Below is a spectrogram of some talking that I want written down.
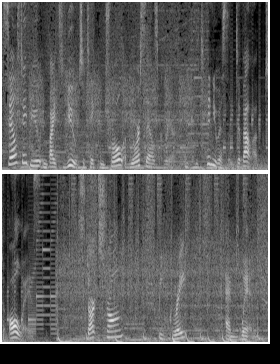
Sales Debut invites you to take control of your sales career and continuously develop to always start strong, be great, and win.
